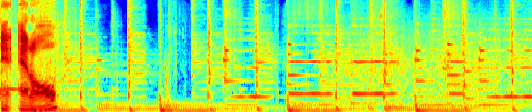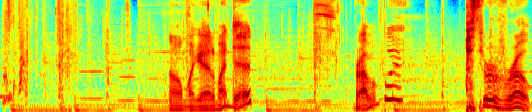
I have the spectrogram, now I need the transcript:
at all. Oh my god, am I dead? Probably. I threw a rope.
